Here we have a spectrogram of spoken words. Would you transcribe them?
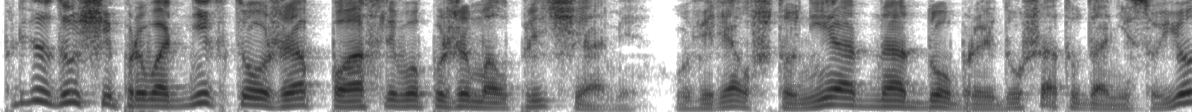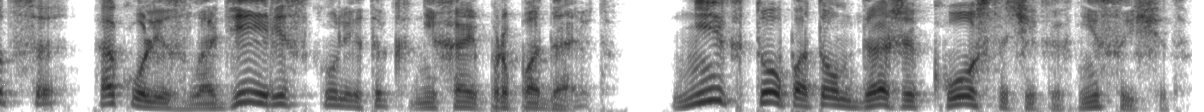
Предыдущий проводник тоже опасливо пожимал плечами, уверял, что ни одна добрая душа туда не суется, а коли злодеи рискнули, так нехай пропадают. Никто потом даже косточек их не сыщет.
